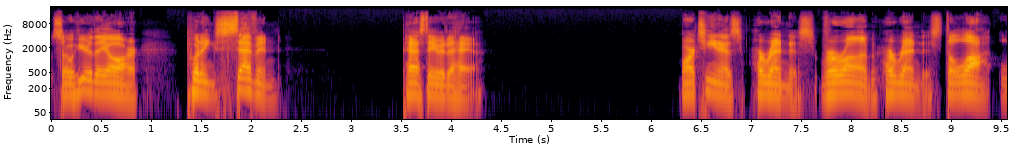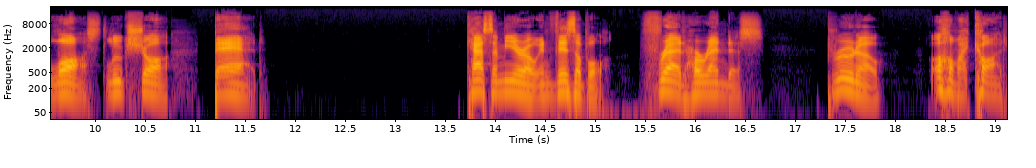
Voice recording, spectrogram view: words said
So here they are, putting seven past David De Gea. Martinez, horrendous. Varane, horrendous. Dalot, lost. Luke Shaw, bad. Casemiro, invisible. Fred, horrendous. Bruno, oh my God.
